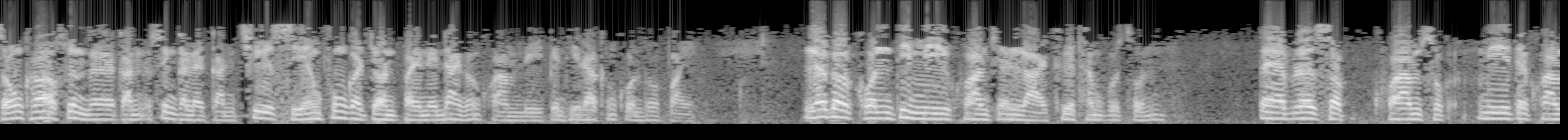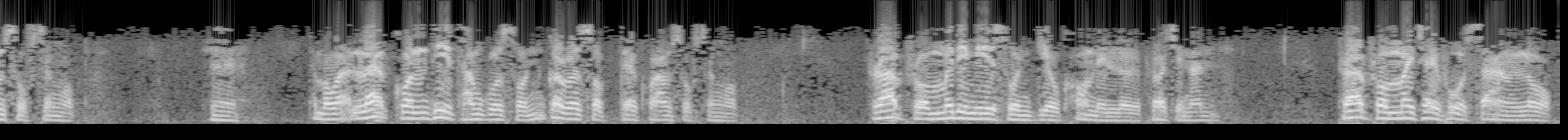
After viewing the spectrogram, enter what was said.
สงเคราะห์ซึ่งกันและกัน ซึ่งกันและกัน ชื่อเสียงฟุ้งกระจรไปในด้านของความดี เป็นที่รักของคนทั่วไป แล้วก็คนที่มีความเฉลาดคือทำกุศล แต่ประสบความสุขมีแต่ความสุขสงบท่านบอกว่า และคนที่ทำกุศลก็ประสบแต่ความสุขสงบ พระพรหมไม่ได้มีส่วนเกี่ยวข้องใดเลย เพราะฉะนั้น พระพรหมไม่ใช่ผู้สร้างโลก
